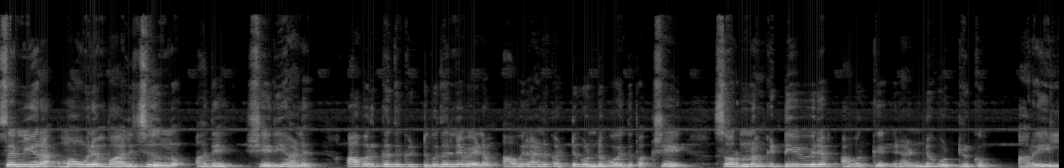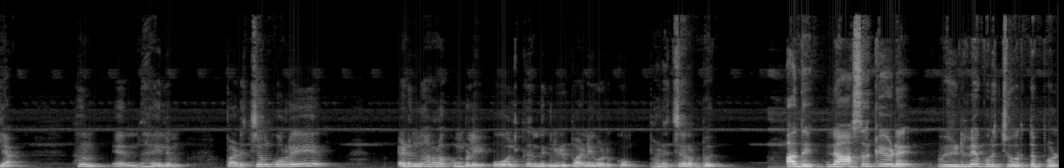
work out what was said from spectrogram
സമീറ മൗനം പാലിച്ചു നിന്നു. അതെ ശരിയാണ്. അവർക്കത് കിട്ടുക തന്നെ വേണം. അവരാണ് കട്ട് കൊണ്ടുപോയത് പക്ഷേ സ്വർണം കിട്ടിയ വിവരം അവർക്ക് രണ്ടു കൂട്ടർക്കും അറിയില്ല. എന്തായാലും പഠിച്ചം കുറേ ഇടങ്ങാറാക്കുമ്പോഴേ ഓൽക്ക് എന്തെങ്കിലും ഒരു പണി കൊടുക്കും പടച്ച അത് അതെ നാസർക്കയുടെ വീടിനെ കുറിച്ച് ഓർത്തപ്പോൾ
